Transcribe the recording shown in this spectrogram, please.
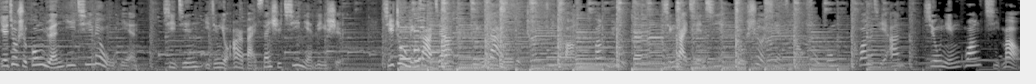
也就是公元一七六五年，迄今已经有二百三十七年历史。其著名大家，明代有成均房、方于鲁，清代前期休宁汪启茂、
